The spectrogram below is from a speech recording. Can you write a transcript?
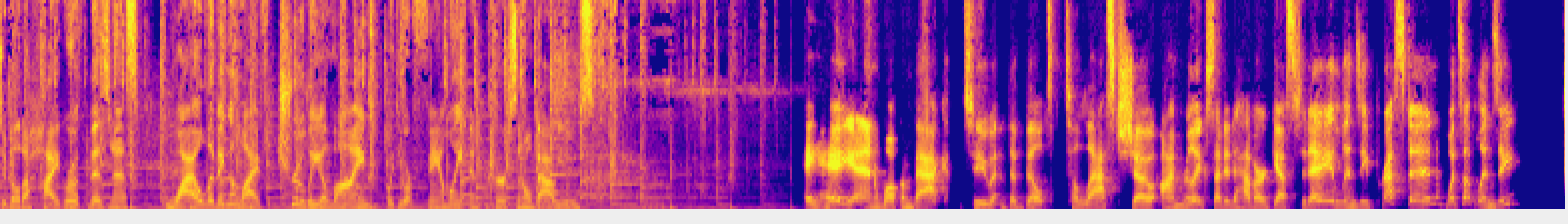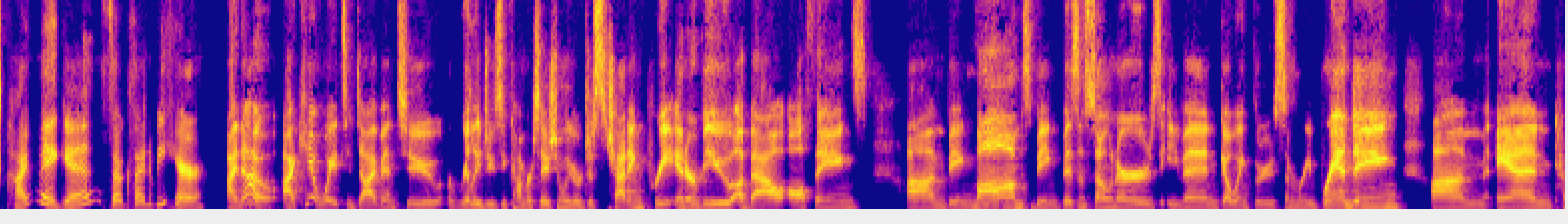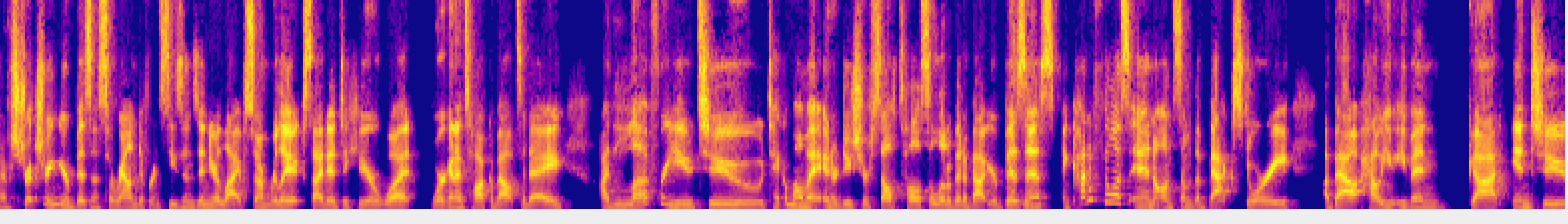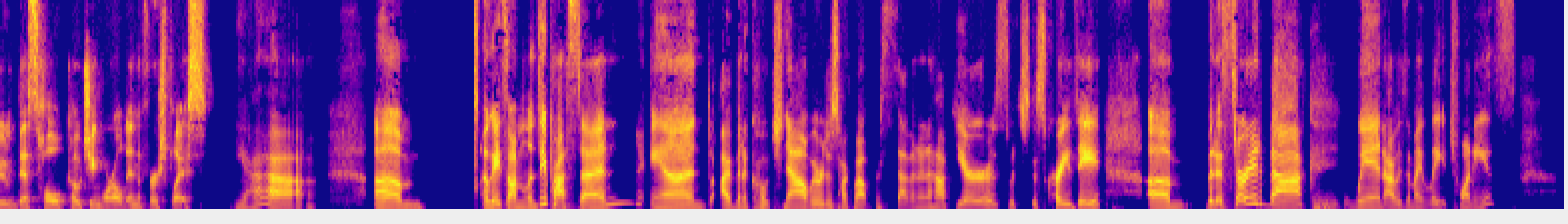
to build a high growth business while living a life truly aligned with your family and personal values. Hey, hey, and welcome back to the Built to Last show. I'm really excited to have our guest today, Lindsay Preston. What's up, Lindsay? Hi, Megan. So excited to be here. I know. I can't wait to dive into a really juicy conversation. We were just chatting pre interview about all things um, being moms, being business owners, even going through some rebranding um, and kind of structuring your business around different seasons in your life. So I'm really excited to hear what we're going to talk about today. I'd love for you to take a moment, introduce yourself, tell us a little bit about your business, and kind of fill us in on some of the backstory about how you even got into this whole coaching world in the first place. Yeah. Um, Okay, so I'm Lindsay Preston, and I've been a coach now. We were just talking about for seven and a half years, which is crazy. Um, but it started back when I was in my late 20s.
